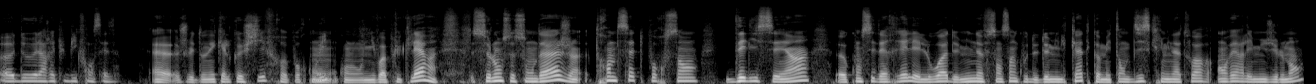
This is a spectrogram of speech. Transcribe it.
de la République française. Euh, je vais donner quelques chiffres pour qu'on y voit plus clair. Selon ce sondage, 37% des lycéens euh, considéreraient les lois de 1905 ou de 2004 comme étant discriminatoires envers les musulmans.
